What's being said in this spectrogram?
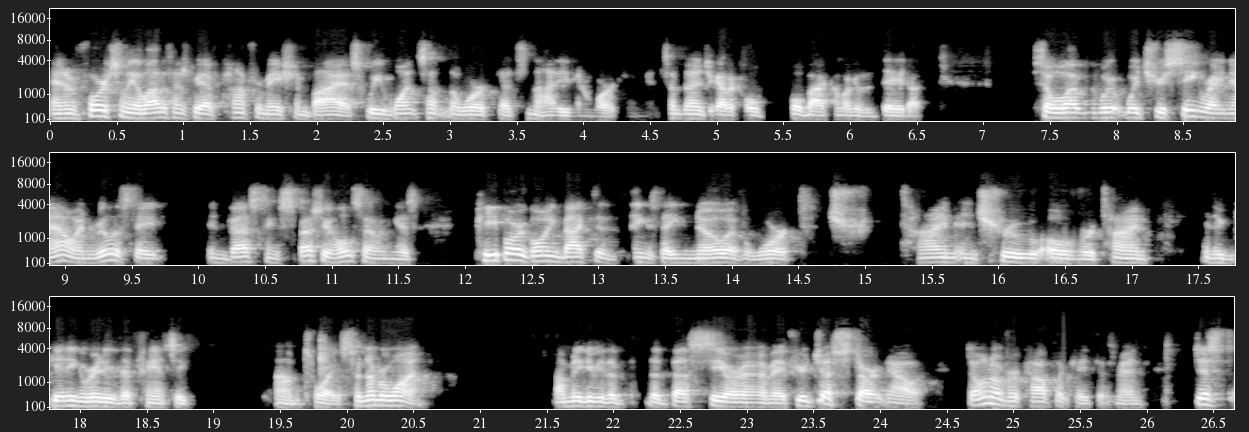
And unfortunately, a lot of times we have confirmation bias. We want something to work that's not even working. And sometimes you got to pull, pull back and look at the data. So what what you're seeing right now in real estate investing, especially wholesaling, is people are going back to things they know have worked time and true over time and they're getting rid of the fancy um, toys. So number one, I'm going to give you the, the best CRM. If you're just starting out, don't overcomplicate this, man. Just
